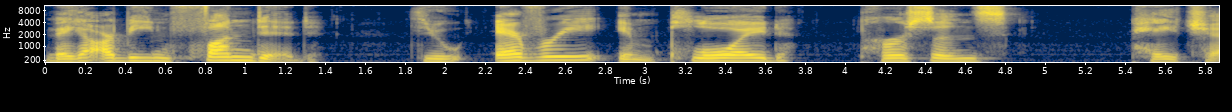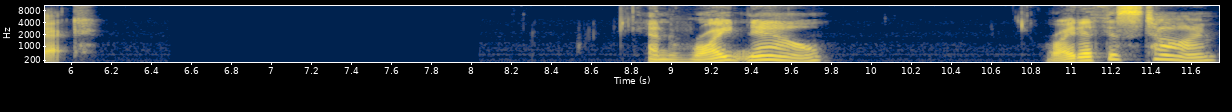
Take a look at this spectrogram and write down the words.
They are being funded through every employed person's paycheck. And right now, right at this time,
